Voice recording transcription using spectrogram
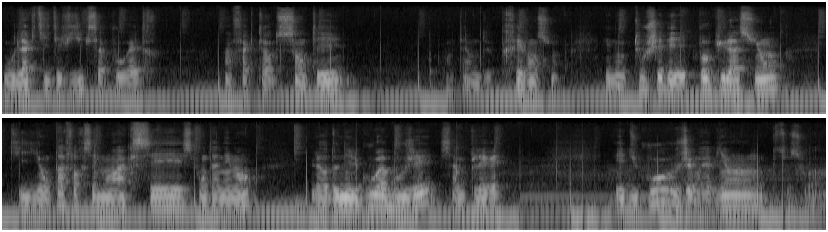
où l'activité physique, ça pourrait être un facteur de santé en termes de prévention. Et donc toucher des populations qui n'ont pas forcément accès spontanément, leur donner le goût à bouger, ça me plairait. Et du coup, j'aimerais bien que ce soit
